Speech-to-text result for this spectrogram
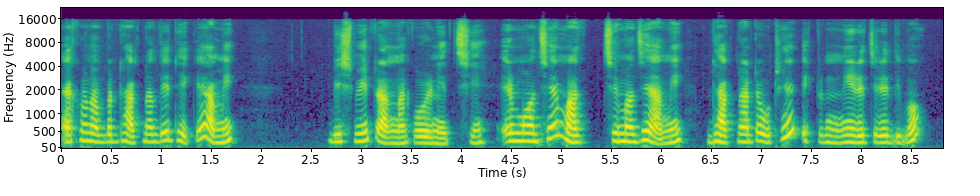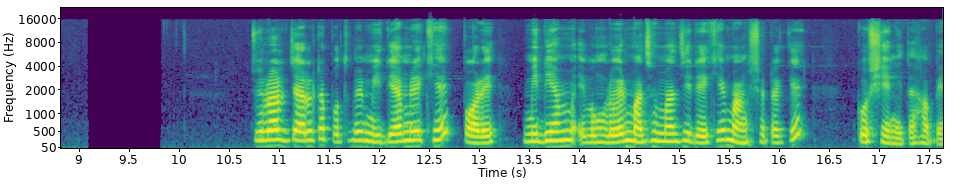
এখন আবার ঢাকনা দিয়ে ঢেকে আমি বিশ মিনিট রান্না করে নিচ্ছি। এর মাঝে মাঝে মাঝে আমি ঢাকনাটা উঠে একটু নেড়ে চেড়ে দিব। চুলার জালটা প্রথমে মিডিয়াম রেখে, পরে মিডিয়াম এবং লোয়ের মাঝামাঝি রেখে মাংসটাকে কষিয়ে নিতে হবে।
